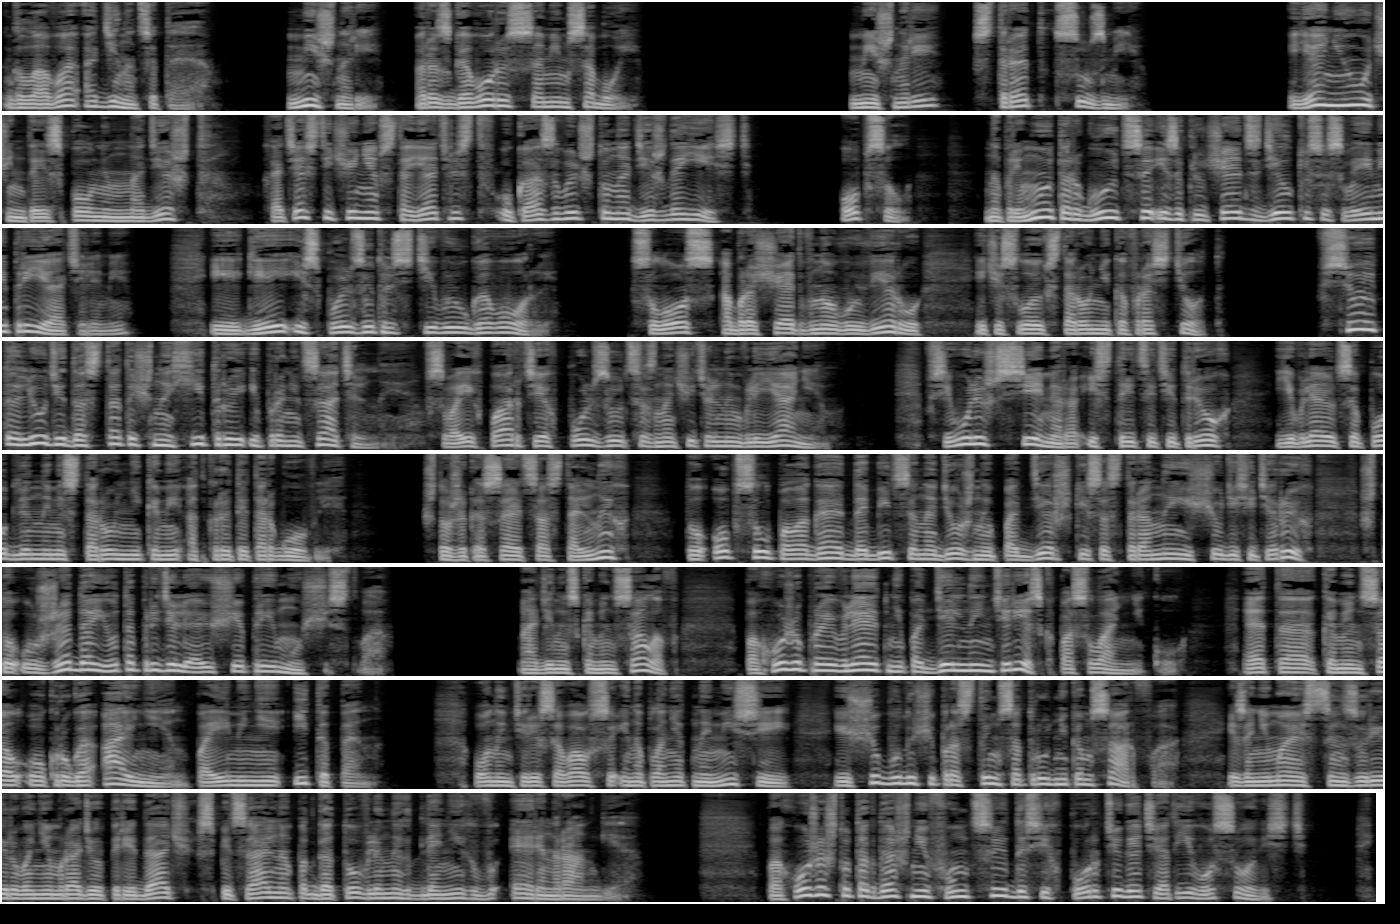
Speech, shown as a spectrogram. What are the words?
Глава одиннадцатая. Мишнари. Разговоры с самим собой. Мишнари. Стрет Сузми. Я не очень-то исполнен надежд, хотя стечение обстоятельств указывает, что надежда есть. Опсел напрямую торгуется и заключает сделки со своими приятелями, и Гей использует льстивые уговоры. Слос обращает в новую веру и число их сторонников растет. Все это люди достаточно хитрые и проницательные, в своих партиях пользуются значительным влиянием. Всего лишь семеро из 33 являются подлинными сторонниками открытой торговли. Что же касается остальных, то Опсул полагает добиться надежной поддержки со стороны еще десятерых, что уже дает определяющее преимущество. Один из комменсалов — похоже, проявляет неподдельный интерес к посланнику. Это комменсал округа Айниен по имени Итепен. Он интересовался инопланетной миссией, еще будучи простым сотрудником САРФа и занимаясь цензурированием радиопередач, специально подготовленных для них в Эренранге. Похоже, что тогдашние функции до сих пор тяготят его совесть.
